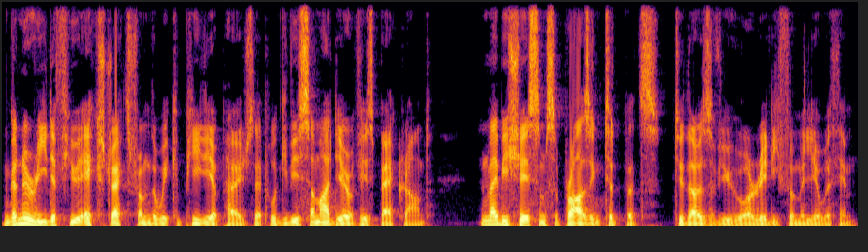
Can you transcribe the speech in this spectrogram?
I'm going to read a few extracts from the Wikipedia page that will give you some idea of his background, and maybe share some surprising tidbits to those of you who are already familiar with him.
